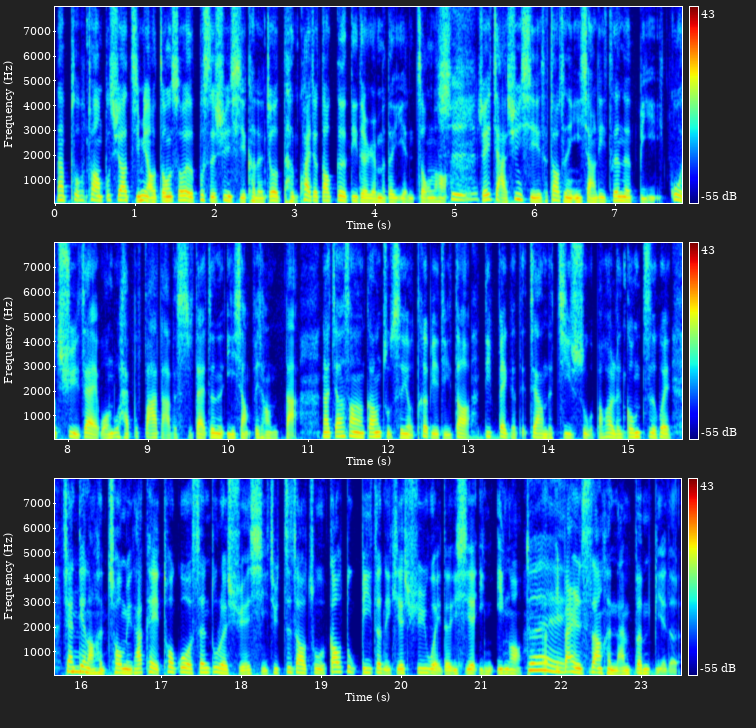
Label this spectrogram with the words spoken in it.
那通常不需要几秒钟，所有的不实讯息可能就很快就到各地的人们的眼中了哈。是，所以假讯息造成影响力真的比过去在网络还不发达的时代，真的影响非常。大那加上刚刚主持人有特别提到 Deepfake 的这样的技术，包括人工智慧，现在电脑很聪明，它可以透过深度的学习去制造出高度逼真的一些虚伪的一些影音哦。对，一般人实际上很难分别的。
